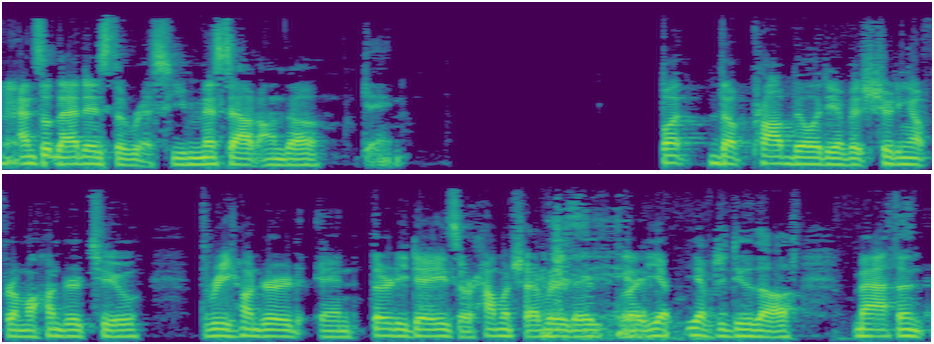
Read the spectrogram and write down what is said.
And so that is the risk. You miss out on the gain. But the probability of it shooting up from 100 to 300 in 30 days or how much ever it is, right? you, have, you have to do the math and,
